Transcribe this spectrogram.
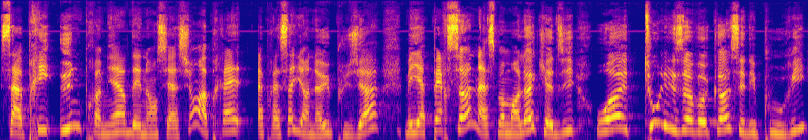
ça a pris une première dénonciation. Après après ça, il y en a eu plusieurs, mais il y a personne à ce moment-là qui a dit ouais tous les avocats c'est des pourris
